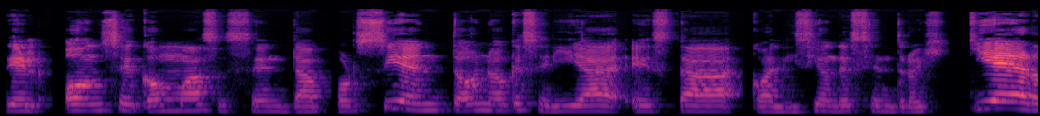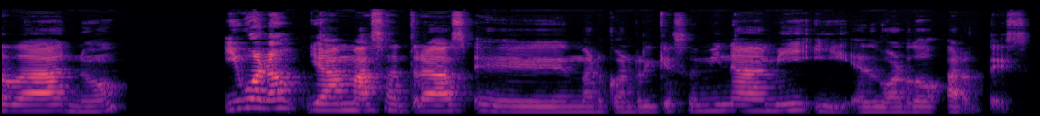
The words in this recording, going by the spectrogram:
del 11,60%, ¿no? Que sería esta coalición de centro-izquierda, ¿no? Y bueno, ya más atrás, eh, Marco Enrique Sominami y Eduardo Artes.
